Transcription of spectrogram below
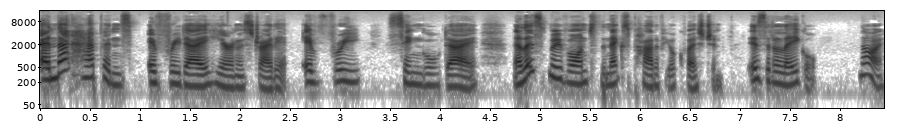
And that happens every day here in Australia, every single day. Now, let's move on to the next part of your question. Is it illegal? No.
